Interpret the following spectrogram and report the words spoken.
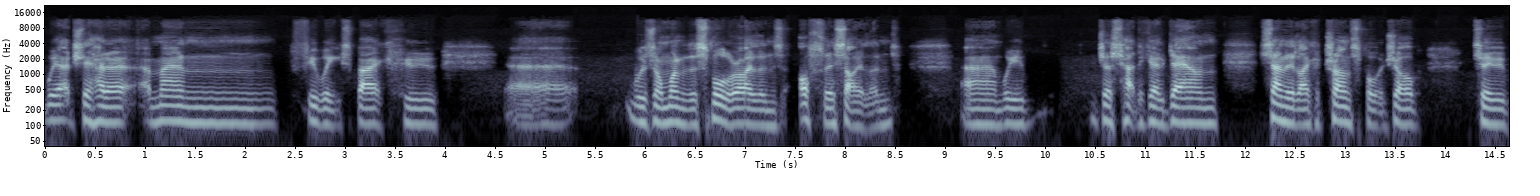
we actually had a, a, man a few weeks back who uh, was on one of the smaller islands off this island. Um, we just had to go down, sounded like a transport job, to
